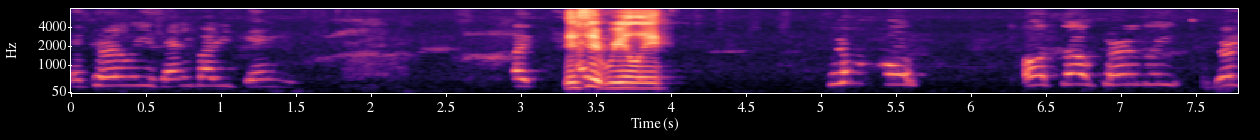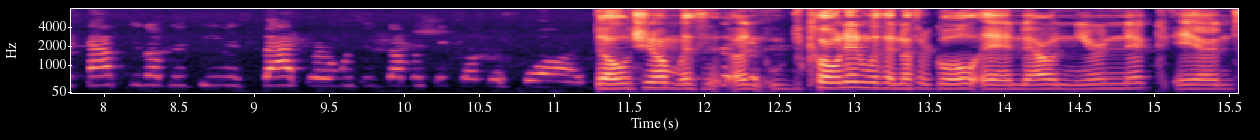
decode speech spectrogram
and currently is anybody's game. Like, Is I- it really? no. Also, currently, their captain of the team is Backer, which is number six on the squad. Belgium with a, Conan with another goal, and now near Nick and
